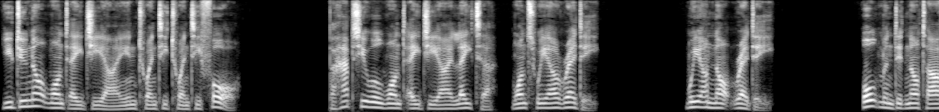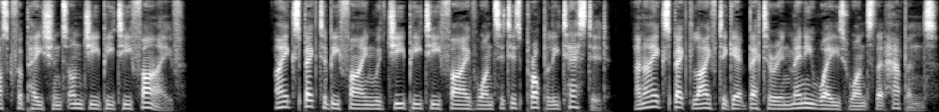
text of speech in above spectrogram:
You do not want AGI in 2024. Perhaps you will want AGI later, once we are ready. We are not ready. Altman did not ask for patience on GPT 5. I expect to be fine with GPT 5 once it is properly tested, and I expect life to get better in many ways once that happens.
